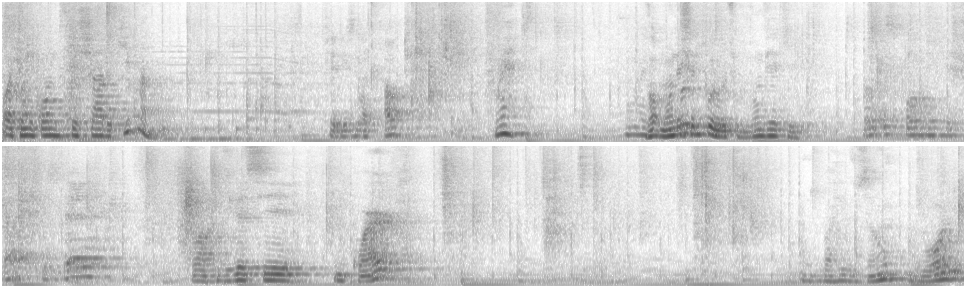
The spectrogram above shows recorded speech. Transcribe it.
Ó, tem um cômodo fechado aqui, mano. Feliz Natal. Ué? V- Vamos deixar ele por último, vamos ver aqui. Vamos ver se pode fechar, mistério. Ó, aqui devia ser um quarto. Barrilzão de óleo.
